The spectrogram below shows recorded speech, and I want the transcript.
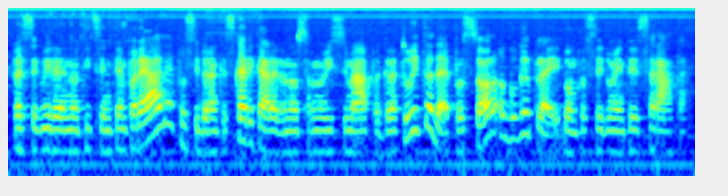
Per seguire le notizie in tempo reale è possibile anche scaricare la nostra nuovissima app gratuita da Apple Store o Google Play. Buon proseguimento di serata.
